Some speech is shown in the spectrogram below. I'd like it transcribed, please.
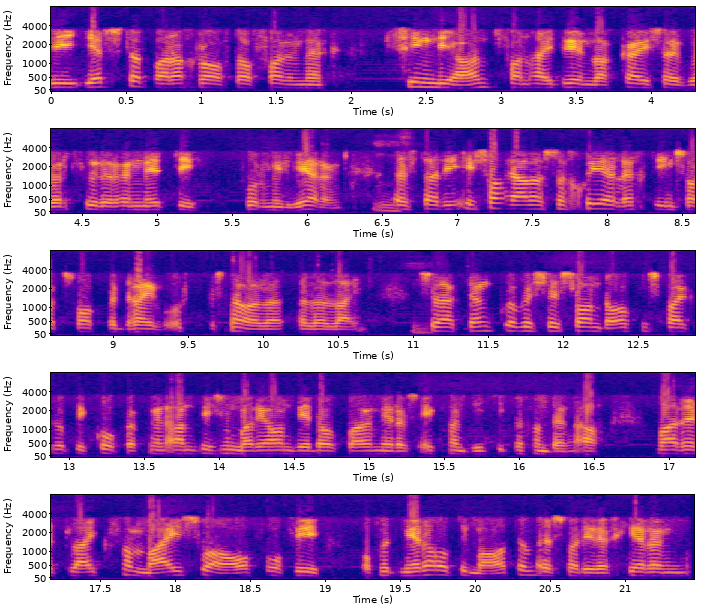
die eerste paragraaf daarvan en ek sien die hand van Adrian Lakai sy woordvoerder in net die formulering hmm. is dat die SAL as 'n goeie ligdiens wat swak bedryf word. Dis nou hulle hulle lyn. Hmm. So ek dink Kobus sê son dalk die spyker op die kop. Ek meen Anties en Marian weet dalk baie meer as ek van die tipe van ding af, maar dit lyk vir my so half of die of dit meer 'n ultimatum is wat die regering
